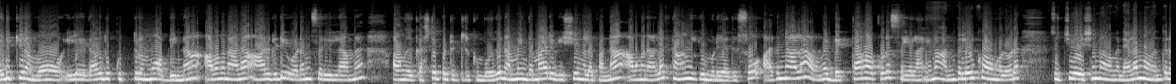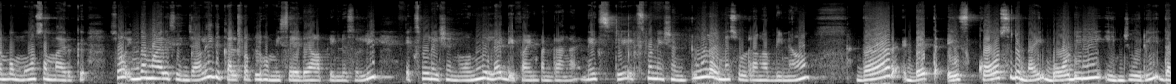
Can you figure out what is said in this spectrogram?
அடிக்கிறோமோ இல்லை ஏதாவது குத்துறோமோ அப்படின்னா அவங்களால ஆல்ரெடி உடம்பு சரியில்லாமல் அவங்க கஷ்டப்பட்டுட்டு இருக்கும்போது நம்ம இந்த மாதிரி விஷயங்களை பண்ணால் அவங்களால தாங்கிக்க முடியாது. ஸோ அதனால அவங்க டெத்தாக கூட செய்யலாம். ஏன்னா அந்த அளவுக்கு அவங்களோட சுச்சுவேஷன் அவங்க நிலைமை வந்து ரொம்ப மோசமாக இருக்குது ஸோ இந்த மாதிரி செஞ்சாலும் இது கல்பப்பிள் ஹோமிசைடு அப்படின்னு சொல்லி எக்ஸ்ப்ளனேஷன் ஒன்றில் டிஃபைன் பண்ணுறாங்க நெக்ஸ்ட் எக்ஸ்ப்ளனேஷன் டூவில் என்ன சொல்கிறாங்க அப்படின்னா there death is is by bodily injury the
